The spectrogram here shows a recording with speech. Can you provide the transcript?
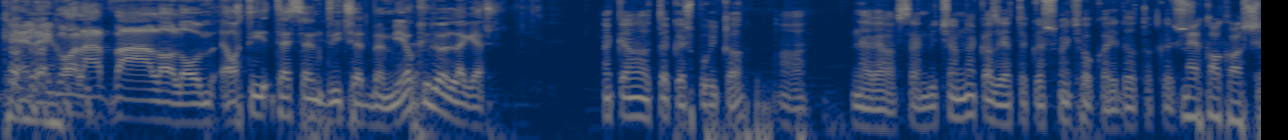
De legalább vállalom. A te szendvicsedben mi a különleges? Nekem a tökös pulyka a neve a szendvicsemnek, azért tökös, mert egy hokkaido tökös. Mert kakas.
